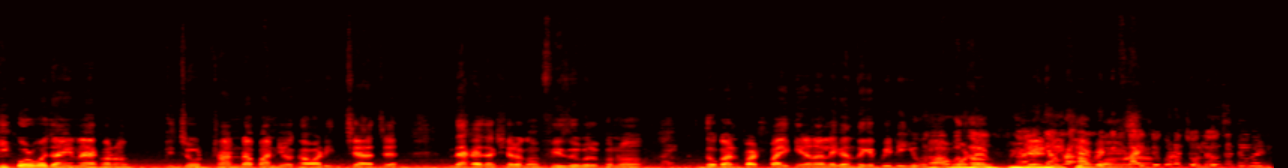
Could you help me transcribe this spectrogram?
কি করব জানি না এখনও। কিছু ঠান্ডা পানীয় খাওয়ার ইচ্ছে আছে। দেখা যাক সেরকম ফিজিবল কোনো দোকানপাট পাই কিনা নাহলে এখান থেকে বেরিয়ে গিয়ে অন্য আমনে কোথাও বিরিয়ানি খেয়ে বেরিয়ে ফ্লাইটে করে চলেও যেতে পারি?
